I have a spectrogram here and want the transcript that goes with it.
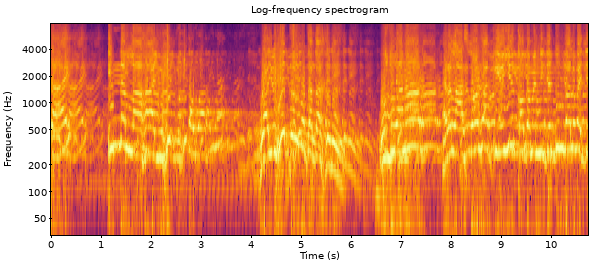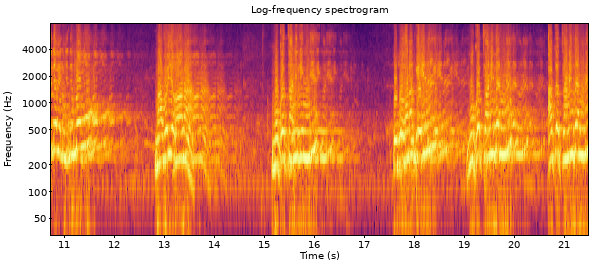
যায়, ইন্নাল্লাহা ইউহিব্বুত তাওয়াবিনা ওয়া ইউহিব্বুল মুতাতাখিরিন। উযু বানার এটা লাস্ট সব কি হইয়ে কদমের নিচে দুল ভালো বাইজে দেবেনগুলো মা বই হনা মুখত পানি দিন নে। উযু খানা গেই না। মুখত পানি দেন না। আত পানি দেন না।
